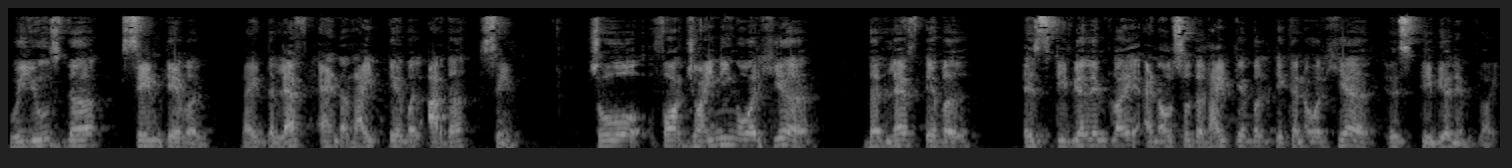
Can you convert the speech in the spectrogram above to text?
we use the same table right? The left and the right table are the same. So for joining over here the left table is tbl employee and also the right table taken over here is tbl employee.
